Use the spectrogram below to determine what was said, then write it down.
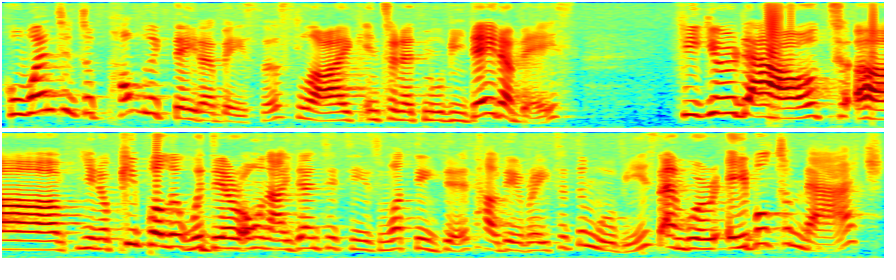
who went into public databases like Internet Movie Database figured out, uh, you know, people with their own identities, what they did, how they rated the movies, and were able to match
